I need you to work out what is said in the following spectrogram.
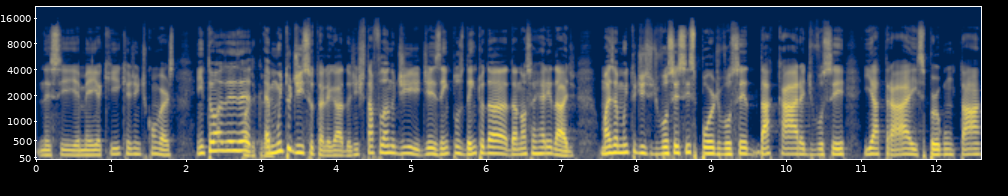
nesse e-mail aqui que a gente conversa. Então, às vezes, é, é, muito disso, tá ligado? A gente tá falando de, de exemplos dentro da, da nossa realidade. Mas é muito disso, de você se expor, de você dar cara, de você ir atrás, perguntar.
